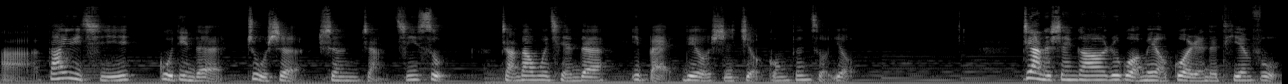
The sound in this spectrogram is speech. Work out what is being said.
啊发育期固定的注射生长激素，长到目前的一百六十九公分左右。这样的身高，如果没有过人的天赋，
